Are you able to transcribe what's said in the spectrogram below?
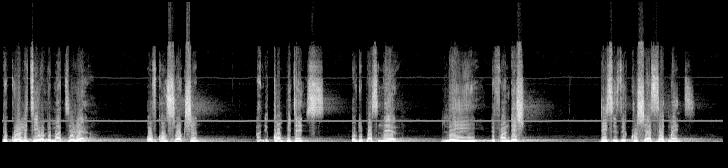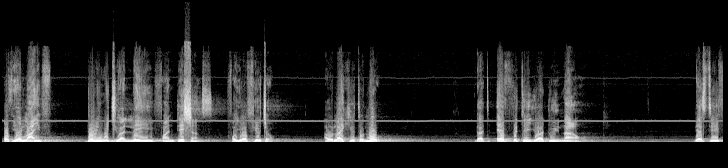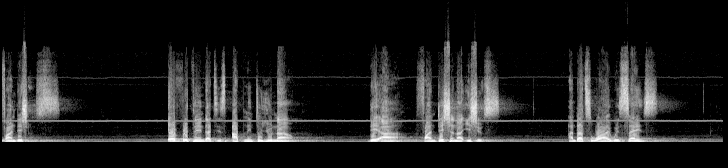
the quality of the material of construction and the competence of the personnel laying the foundation. This is the crucial segment of your life during which you are laying foundations for your future. I would like you to know that everything you are doing now, there are still foundations. Everything that is happening to you now, they are foundational issues. And that's why we sense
